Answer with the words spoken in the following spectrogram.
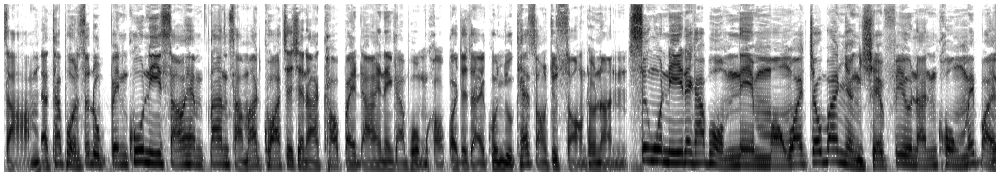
3.3 และถ้าผลสรุปเป็นคู่นี้เซาแฮมตันสามารถคว้าชัยชนะเข้าไปได้นะครับผมเขาก็จะจ่ายคุณอยู่แค่ 2.2 เท่านั้น ซึ่งวันนี้นะครับผมเนมมองว่าเจ้าบ้านอย่างเชฟฟิลด์นั้นคงไม่ปล่อย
